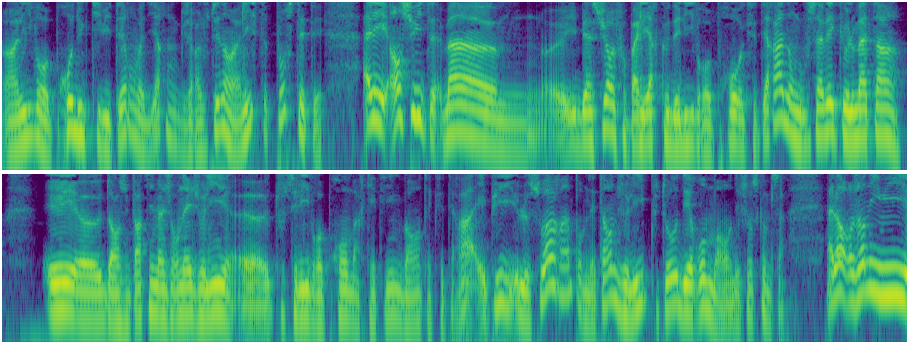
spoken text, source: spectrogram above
un livre productivité, on va dire, que j'ai rajouté dans ma liste pour cet été. Allez, ensuite, ben, euh, bien sûr, il faut pas lire que des livres pro, etc. Donc vous savez que le matin, et euh, dans une partie de ma journée, je lis euh, tous ces livres pro, marketing, vente, etc. Et puis le soir, hein, pour me détendre, je lis plutôt des romans, des choses comme ça. Alors j'en ai mis,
